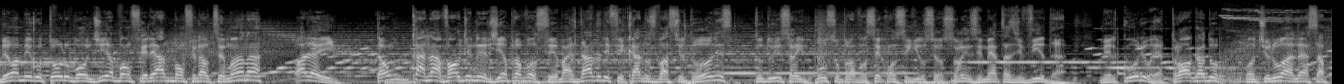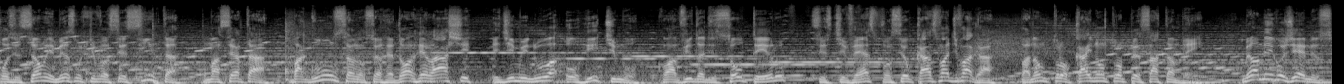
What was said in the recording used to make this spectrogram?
Meu amigo Touro, bom dia, bom feriado, bom final de semana. Olha aí, então, um carnaval de energia para você, mas nada de ficar nos bastidores. Tudo isso é impulso para você conseguir os seus sonhos e metas de vida. Mercúrio retrógrado continua nessa posição e mesmo que você sinta uma certa bagunça no seu redor, relaxe e diminua o ritmo com a vida de solteiro. Se estivesse, for seu caso, vá devagar, para não trocar e não tropeçar também. Meu amigo Gêmeos,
